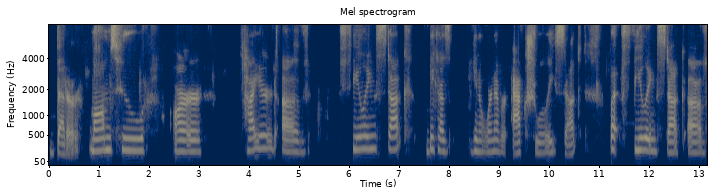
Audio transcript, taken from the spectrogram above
better, moms who are tired of feeling stuck because you know we're never actually stuck but feeling stuck of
